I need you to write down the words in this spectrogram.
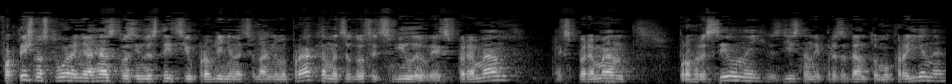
Фактично, створення агентства з інвестицій управління національними проектами це досить сміливий експеримент. Експеримент прогресивний, здійснений президентом України,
